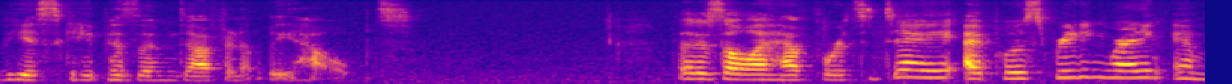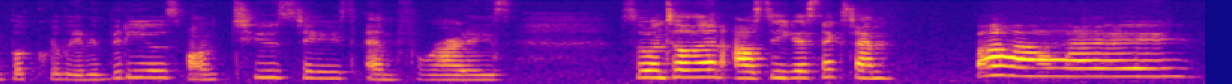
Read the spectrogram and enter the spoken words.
the escapism definitely helped. That is all I have for today. I post reading, writing, and book related videos on Tuesdays and Fridays. So until then, I'll see you guys next time. Bye!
